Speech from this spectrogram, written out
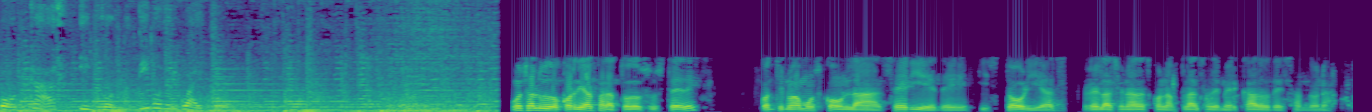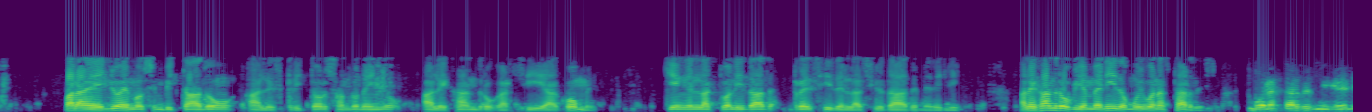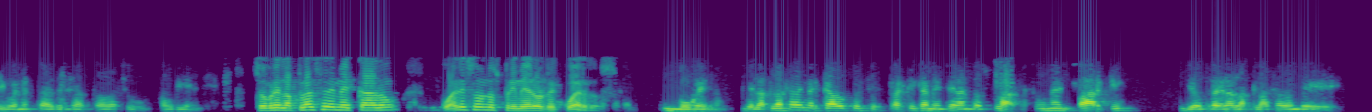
Podcast informativo del. Un saludo cordial para todos ustedes. Continuamos con la serie de historias relacionadas con la plaza de mercado de Sandoná. Para ello hemos invitado al escritor sandoneño Alejandro García Gómez, quien en la actualidad reside en la ciudad de Medellín. Alejandro, bienvenido, muy buenas tardes. Buenas tardes, Miguel, y buenas tardes a toda su audiencia. Sobre la plaza de mercado, ¿cuáles son los primeros recuerdos? Bueno, de la plaza de mercado, pues eh, prácticamente eran dos plazas, una el parque y otra era la plaza donde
